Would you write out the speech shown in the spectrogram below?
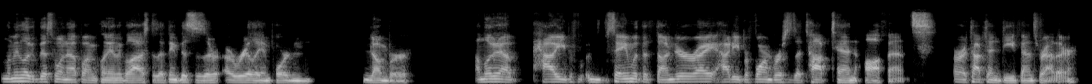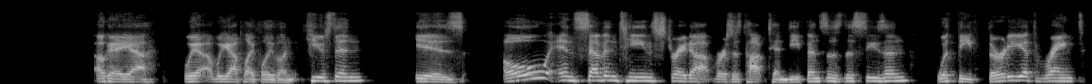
let me look this one up on cleaning the glass because I think this is a, a really important number. I'm looking up how you same with the Thunder, right? How do you perform versus a top 10 offense or a top 10 defense rather? Okay, yeah. We we got to play Cleveland. Houston is 0 and 17 straight up versus top 10 defenses this season with the 30th ranked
